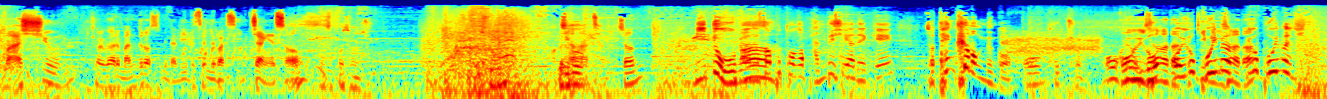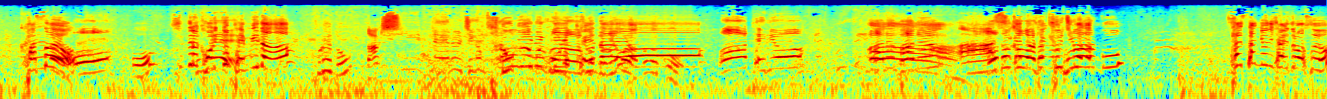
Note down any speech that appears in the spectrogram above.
좀 아쉬운 결과를 만들었습니다. 리브 샌드박스 입장에서 스포 선수. 자 작전 미드 오면 아. 서포터가 반드시 해야 될 게 저 탱크 먹는 거. 오 그렇죠. 오 오, 그리고 이거 이상하다. 어 이거 느낌이 보이면 이상하다. 이거 보이면 봤어요. 어? 어 신드라 거리 좀 됩니다. 그래도 낚시대를 지금 녹이는 게 되나요? 어 대려 반응 반응 아, 어서가 와서 방금 Q 지원 돌아갔고 살상연희 잘 들어왔어요.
